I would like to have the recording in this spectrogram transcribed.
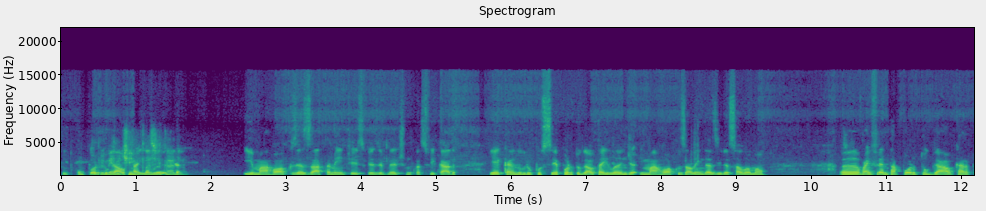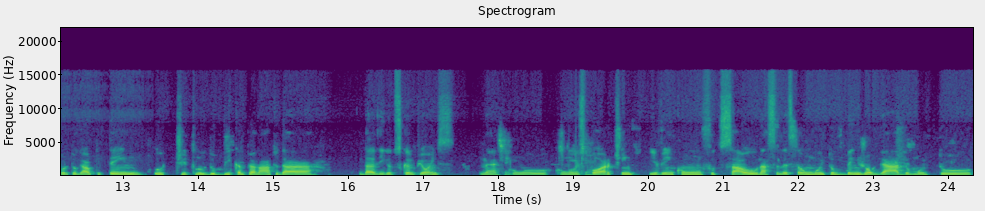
junto com Portugal, Tailândia e Marrocos. Exatamente, é isso que eu ia dizer. Primeiro time classificado. E aí caiu no grupo C, Portugal, Tailândia e Marrocos, além das Ilhas Salomão. Uh, vai enfrentar Portugal, cara. Portugal que tem o título do bicampeonato da, da Liga dos Campeões né, Sim. com, o, com Sporting. o Sporting e vem com um futsal na seleção muito bem jogado, muito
